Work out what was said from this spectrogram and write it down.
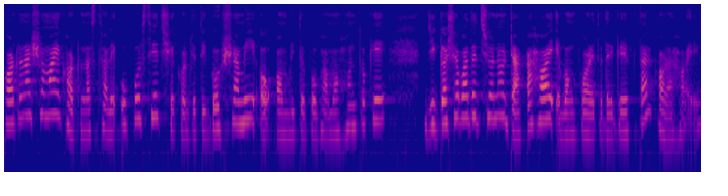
ঘটনার সময় ঘটনাস্থলে উপস্থিত শেখরজ্যোতি গোস্বামী ও অমৃতপ্রভা মহন্তকে জিজ্ঞাসাবাদের জন্য ডাকা হয় এবং পরে তাদের গ্রেফতার করা হয়।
